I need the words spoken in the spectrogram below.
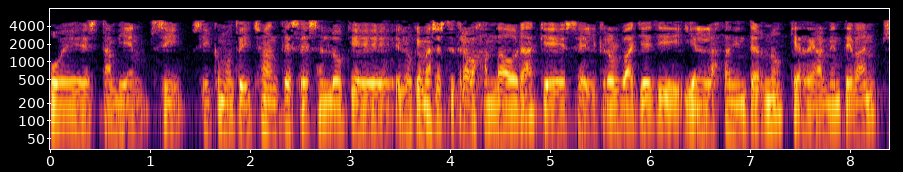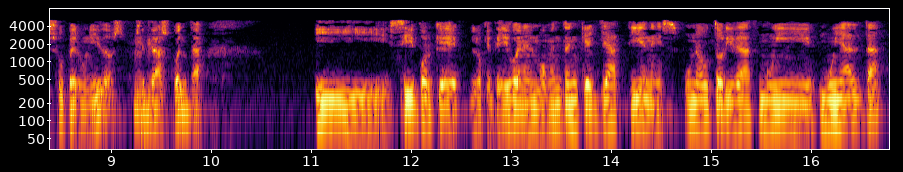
Pues también, sí, sí, como te he dicho antes, es en lo que, en lo que más estoy trabajando ahora, que es el crawl budget y, y el enlazado interno, que realmente van súper unidos, uh -huh. si te das cuenta. Y sí, porque lo que te digo, en el momento en que ya tienes una autoridad muy, muy alta,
